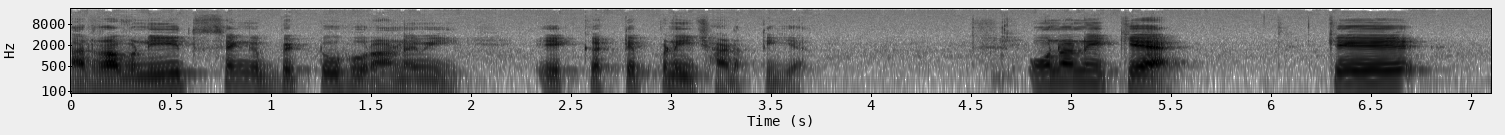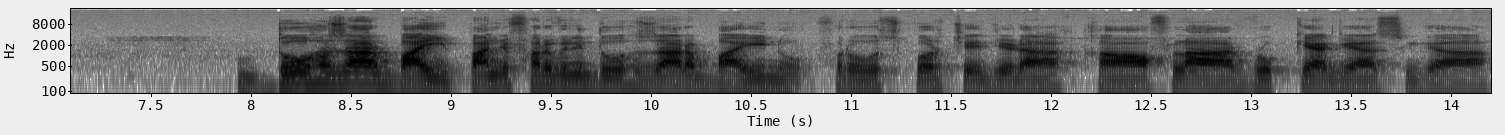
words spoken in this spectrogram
ਰਵਨੀਤ ਸਿੰਘ ਬਿੱਟੂ ਹੋਰਾਂ ਨੇ ਵੀ ਇੱਕ ਟਿੱਪਣੀ ਛੱਡਤੀ ਹੈ ਉਹਨਾਂ ਨੇ ਕਿਹਾ ਕਿ 2022 5 ਫਰਵਰੀ 2022 ਨੂੰ ਫਿਰੋਜ਼ਪੁਰ 'ਚ ਜਿਹੜਾ ਕਾਫਲਾ ਰੋਕਿਆ ਗਿਆ ਸੀਗਾ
